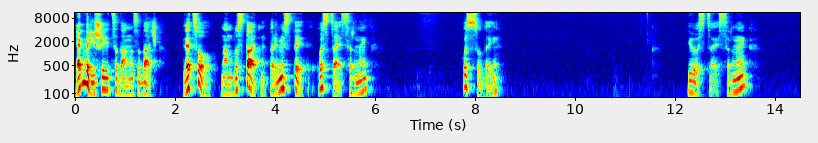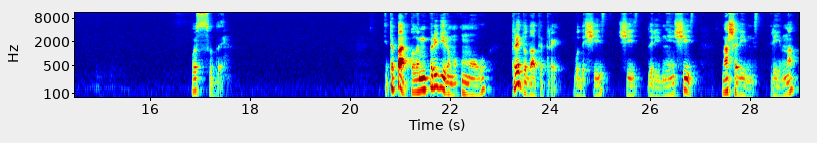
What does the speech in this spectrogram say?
Як вирішується дана задачка? Для цього нам достатньо перемістити ось цей сирник, ось сюди. І ось цей сирник. Ось сюди. І тепер, коли ми перевіримо умову, 3 додати 3 буде 6, 6 дорівнює 6. Наша рівність рівна.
